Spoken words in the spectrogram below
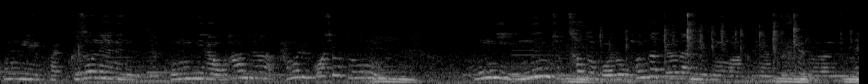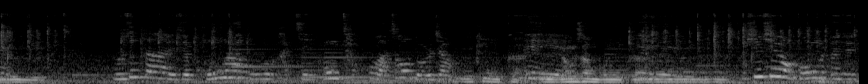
공에 관, 그 전에는 이제 공이라고 하면 아무리 꼬셔도 음, 공이 있는조차도 음. 모르고 혼자 뛰어다니고 막 그냥 그렇게 음, 놀았는데 음, 요즘 따라 이제 공하고 같이 공 잡고 와서 놀자. 음, 그러니까 예, 예. 영상 보니까 예, 예. 음, 심심한 공을 또 이제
